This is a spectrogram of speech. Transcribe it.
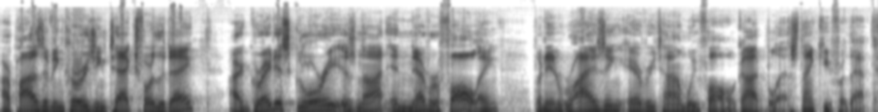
Our positive, encouraging text for the day. Our greatest glory is not in never falling, but in rising every time we fall. God bless. Thank you for that.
